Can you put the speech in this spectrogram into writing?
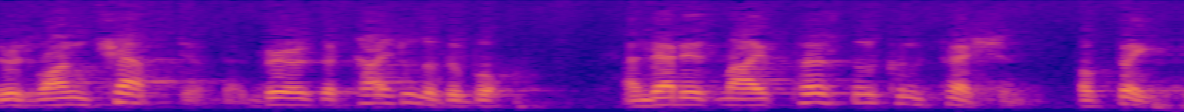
There is one chapter that bears the title of the book, and that is my personal confession of faith,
